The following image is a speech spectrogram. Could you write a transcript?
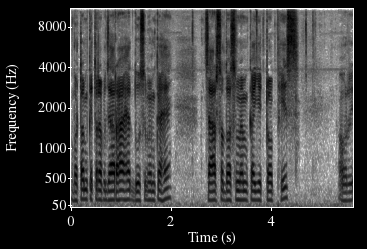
बॉटम की तरफ़ जा रहा है, दो सौ एम का है, चार सौ दस एम का ये टॉप फेस और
